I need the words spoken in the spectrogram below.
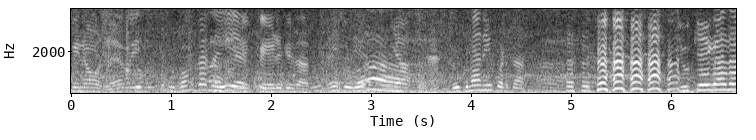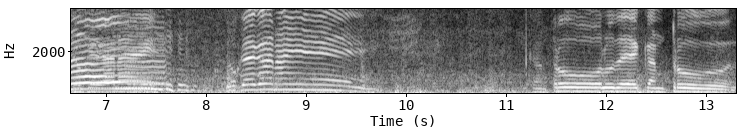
गई हो जाए भाई? शुभम का सही है पेड़ के साथ नहीं झुकना नहीं पड़ता झुकेगा नहीं। झुकेगा नहीं। कंट्रोल उदय कंट्रोल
